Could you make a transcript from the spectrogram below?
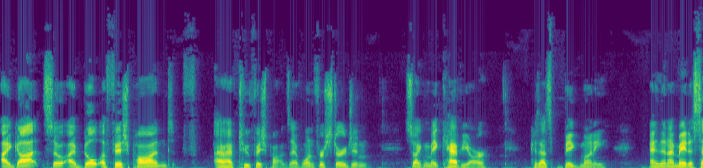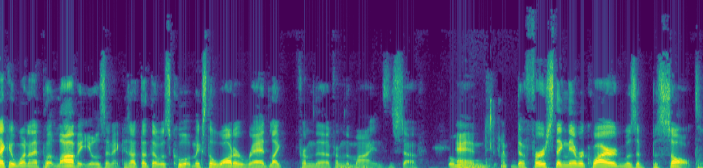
I got so I built a fish pond. I have two fish ponds. I have one for sturgeon, so I can make caviar, because that's big money. And then I made a second one and I put lava eels in it because I thought that was cool. It makes the water red, like from the from the mines and stuff. And the first thing they required was a basalt,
